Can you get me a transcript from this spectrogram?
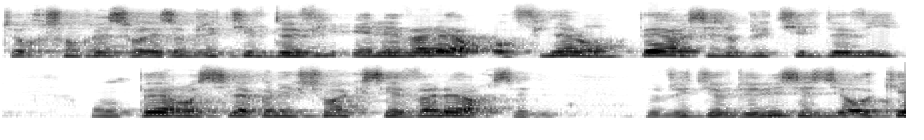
Te recentrer sur les objectifs de vie et les valeurs. Au final, on perd ses objectifs de vie. On perd aussi la connexion avec ses valeurs. C'est L'objectif de vie, c'est de dire, OK,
